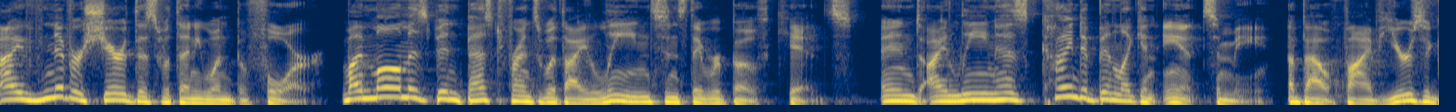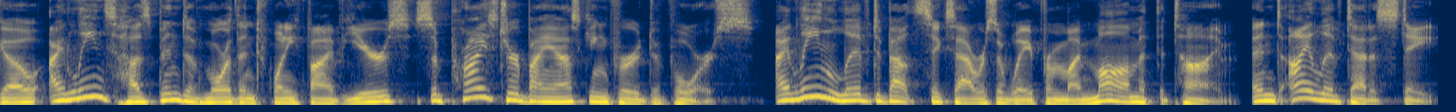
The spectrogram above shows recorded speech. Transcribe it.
I've never shared this with anyone before. My mom has been best friends with Eileen since they were both kids, and Eileen has kind of been like an aunt to me. About five years ago, Eileen's husband of more than 25 years surprised her by asking for a divorce. Eileen lived about six hours away from my mom at the time, and I lived out of state,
